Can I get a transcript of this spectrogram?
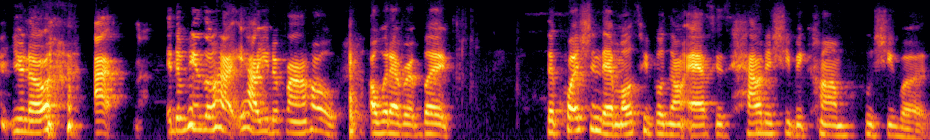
You know, I it depends on how how you define hoe or whatever. But the question that most people don't ask is how did she become who she was,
